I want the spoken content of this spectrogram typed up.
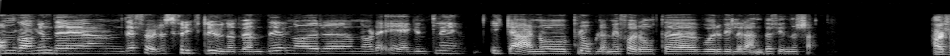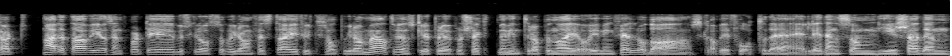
om gangen, det, det føles fryktelig unødvendig når, når det egentlig ikke er noe problem i forhold til hvor villreinen befinner seg. Helt klart. Nei, Dette har vi og Senterpartiet Buskerud også programfesta i fylkesvalgprogrammet. At vi ønsker et prøveprosjekt med vinteråpen vei og Imingfjell. Og da skal vi få til det. Eller den som gir seg, den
